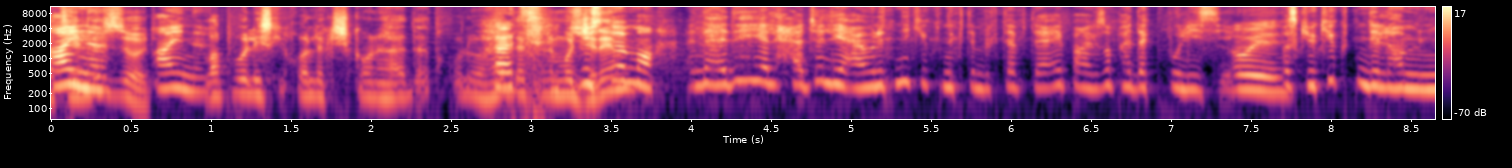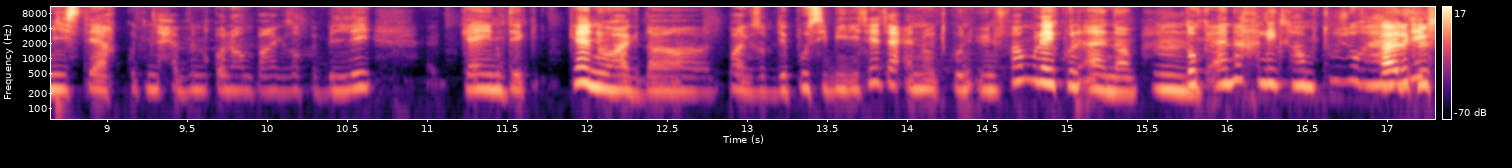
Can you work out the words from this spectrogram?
katil؟ للزوج اين لا بوليس كيقول لك شكون هذا؟ تقولوا هذاك. المجرم. justement أنا هذه هي الحاجة اللي عاونتني كي كنت نكتب الكتاب تاعي par exemple هذاك policier. parce que كي كنت ندير لهم ال mystère كنت نحب نقول لهم par exemple باللي كاين des كانوا هكذا par exemple des possibilités تاع أنه تكون une femme ولا يكون un homme مم. donc أنا خليت لهم toujours هذاك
